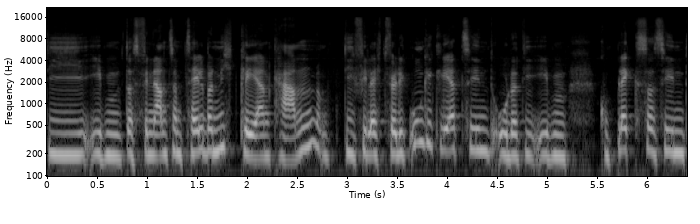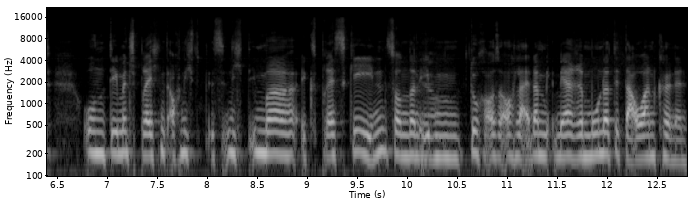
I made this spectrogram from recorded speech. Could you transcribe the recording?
die eben das Finanzamt selber nicht klären kann, die vielleicht völlig ungeklärt sind oder die eben komplexer sind und dementsprechend auch nicht, nicht immer express gehen, sondern ja. eben durchaus auch leider mehrere Monate dauern können.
